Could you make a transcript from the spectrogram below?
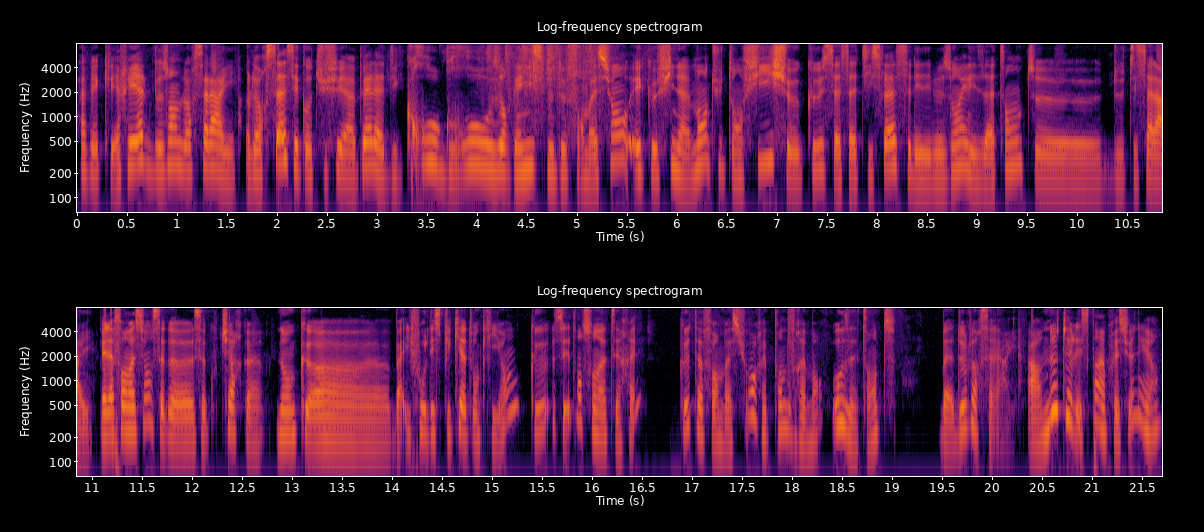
avec les réels besoins de leurs salariés. Alors ça, c'est quand tu fais appel à des gros gros organismes de formation et que finalement tu t'en fiches que ça satisfasse les besoins et les attentes euh, de tes salariés. Mais la formation, ça, coûte cher quand même. Donc, euh, bah, il faut l'expliquer à ton client que c'est dans son intérêt que ta formation réponde vraiment aux attentes bah, de leurs salariés. Alors ne te laisse pas impressionner. Hein.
